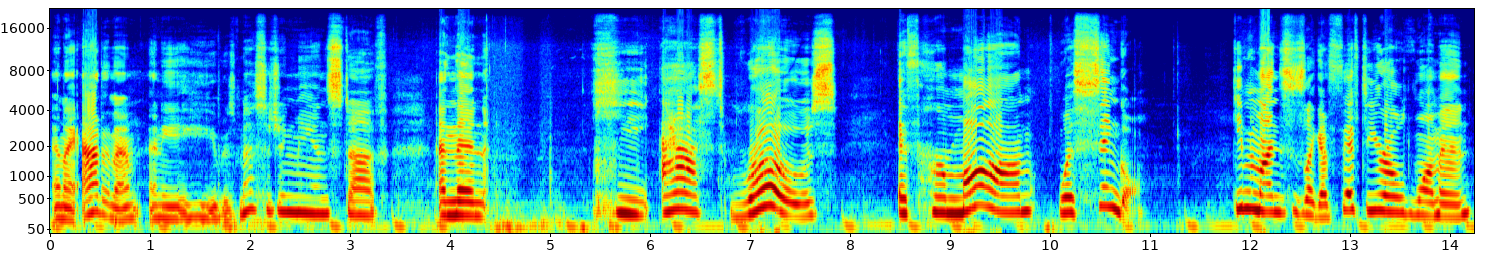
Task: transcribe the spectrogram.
and I added him, and he he was messaging me and stuff, and then he asked Rose if her mom was single. Keep in mind, this is like a 50 year old woman.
